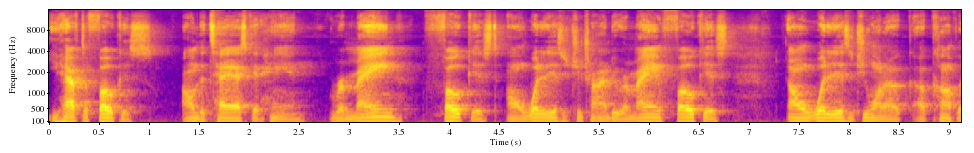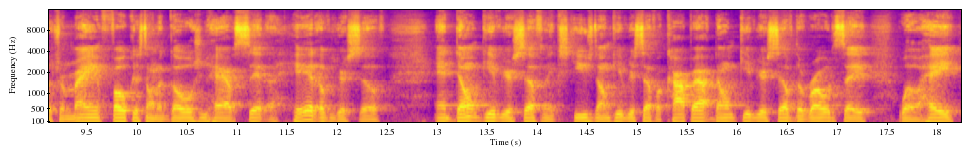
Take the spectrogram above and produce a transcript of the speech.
you have to focus on the task at hand remain focused on what it is that you're trying to do remain focused on what it is that you want to accomplish. Remain focused on the goals you have set ahead of yourself. And don't give yourself an excuse. Don't give yourself a cop out. Don't give yourself the road to say, well, hey,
